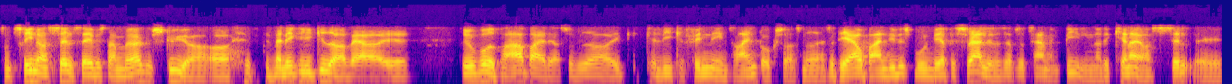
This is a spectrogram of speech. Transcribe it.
som Trine også selv sagde, hvis der er mørke skyer, og man ikke lige gider at være øh, drivvåd på arbejde og så videre, og ikke kan lige kan finde ens regnbukser og sådan noget. Altså det er jo bare en lille smule mere besværligt, og så, så tager man bilen, og det kender jeg også selv, øh,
